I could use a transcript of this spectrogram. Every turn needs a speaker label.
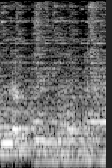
Speaker 1: Thank you.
